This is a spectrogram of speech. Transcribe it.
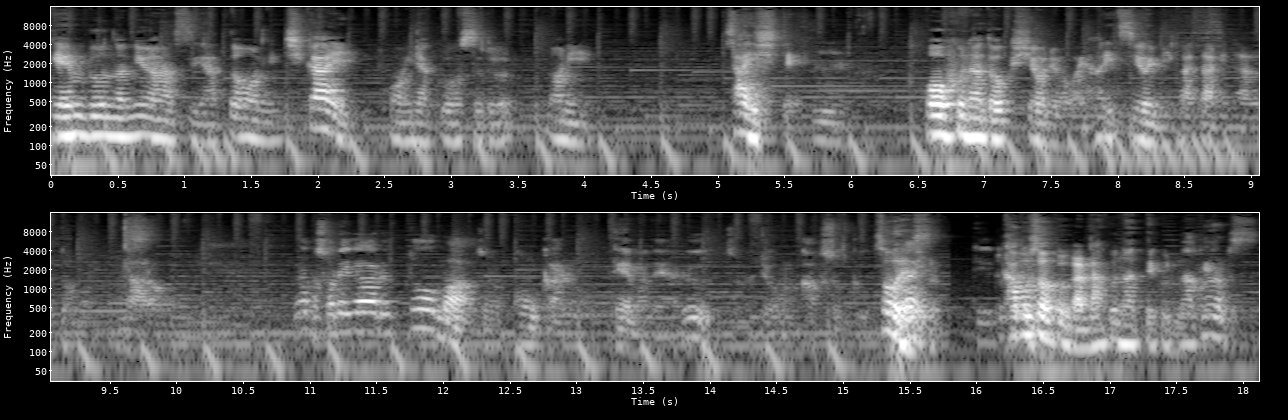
原文のニュアンスやトーンに近い翻訳をするのに際して、うん。豊富な読書量はやはり強い味方になると思います。なるほど。なんかそれがあると、まあ、その今回のテーマである、その情報の過不足。そうです。過ろ不足がなくなってくる。なくなるんです。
